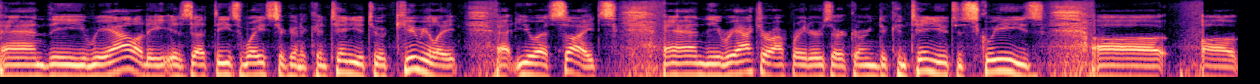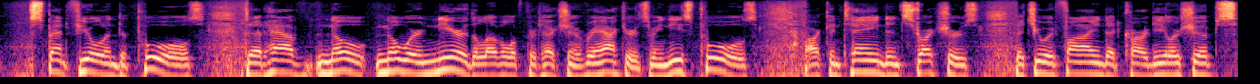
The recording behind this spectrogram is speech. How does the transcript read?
And the reality is that these wastes are going to continue to accumulate at U.S. sites, and the reactor operators are going to continue to squeeze uh, uh, spent fuel into pools that have no nowhere near the level of protection of reactors. I mean, these pools are contained in structures that you would find at car dealerships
